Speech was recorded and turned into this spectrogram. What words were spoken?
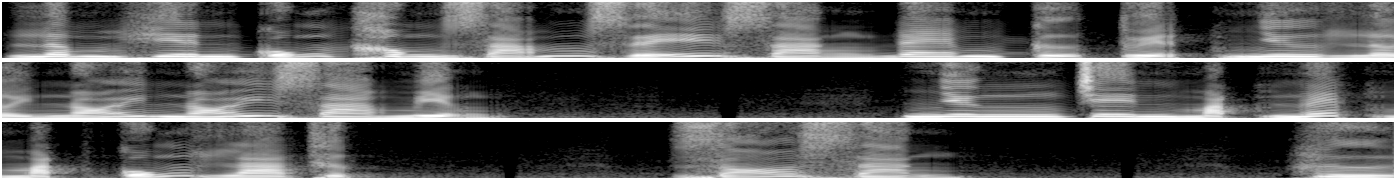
Lâm Hiên cũng không dám dễ dàng đem cử tuyệt như lời nói nói ra miệng. Nhưng trên mặt nét mặt cũng là thực. Rõ ràng. Hừ,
